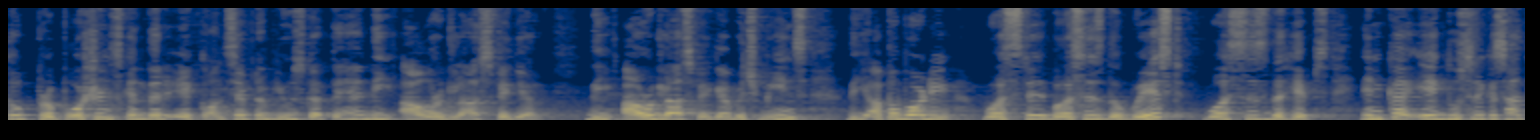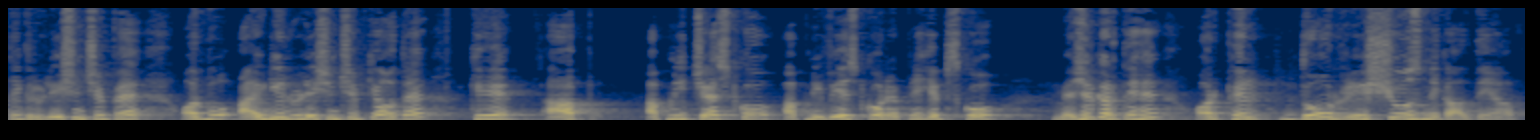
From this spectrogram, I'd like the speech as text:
तो प्रोपोर्शंस के अंदर एक कॉन्सेप्ट हम यूज़ करते हैं the hourglass figure the hourglass figure which means the upper body versus the waist versus the hips इनका एक दूसरे के साथ एक रिलेशनशिप है, और वो आइडियल रिलेशनशिप क्या होता है कि आप अपनी चेस्ट को, अपनी वेस्ट को और अपने हिप्स को मेजर करते हैं, और फिर दो रेशियोज निकालते हैं आप।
